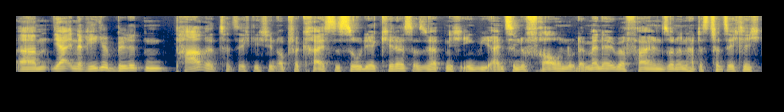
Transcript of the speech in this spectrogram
Ähm, ja, in der Regel bildeten Paare tatsächlich den Opferkreis des Zodiac Killers, also er hat nicht irgendwie einzelne Frauen oder Männer überfallen, sondern hat es tatsächlich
